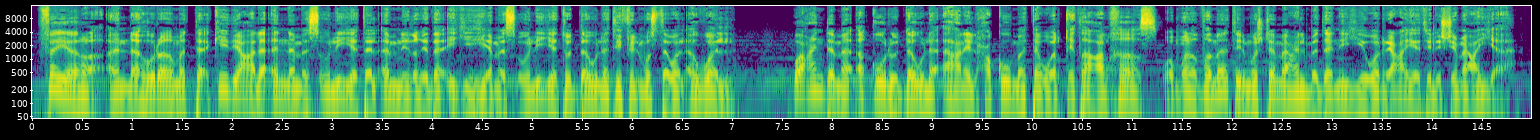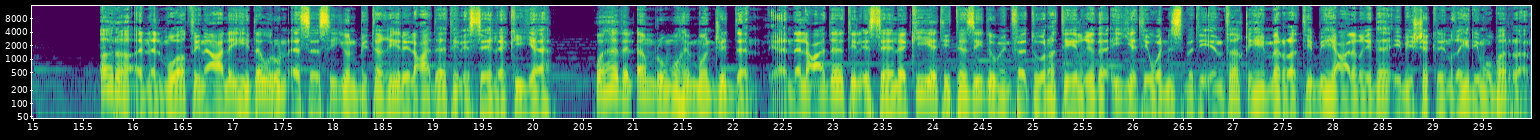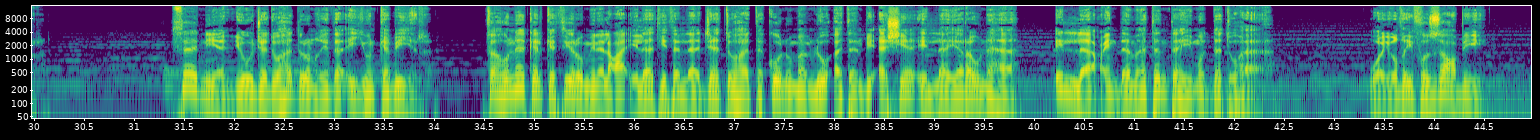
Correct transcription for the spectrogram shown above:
فيرى أنه رغم التأكيد على أن مسؤولية الأمن الغذائي هي مسؤولية الدولة في المستوى الأول وعندما أقول الدولة أعني الحكومة والقطاع الخاص ومنظمات المجتمع المدني والرعاية الاجتماعية أرى أن المواطن عليه دور أساسي بتغيير العادات الاستهلاكية وهذا الأمر مهم جدا لأن العادات الاستهلاكية تزيد من فاتورته الغذائية ونسبة إنفاقه من راتبه على الغذاء بشكل غير مبرر. ثانيا يوجد هدر غذائي كبير فهناك الكثير من العائلات ثلاجاتها تكون مملوءة بأشياء لا يرونها إلا عندما تنتهي مدتها. ويضيف الزعبي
